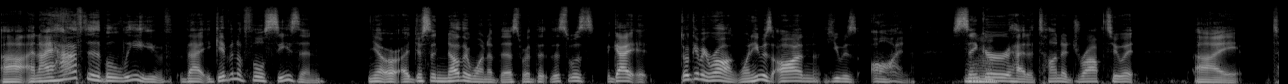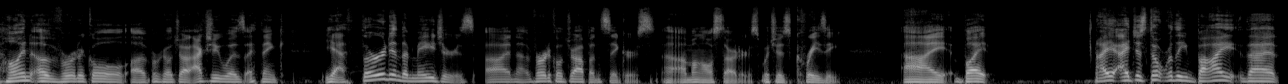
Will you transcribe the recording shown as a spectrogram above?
Uh, and I have to believe that given a full season, you know, or uh, just another one of this where the, this was a guy. Don't get me wrong. When he was on, he was on. Sinker mm-hmm. had a ton of drop to it. I ton of vertical uh, vertical drop. Actually, was I think yeah third in the majors on uh, vertical drop on sinkers uh, among all starters, which is crazy. I but I I just don't really buy that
